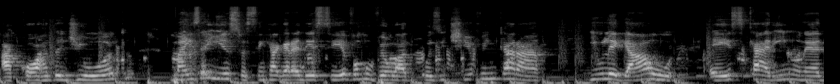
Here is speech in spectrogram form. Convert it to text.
acorda de outro. Mas é isso, assim, que agradecer, vamos ver o lado positivo e encarar. E o legal é esse carinho, né?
